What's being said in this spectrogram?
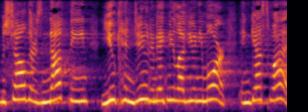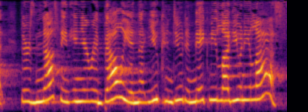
Michelle, there's nothing you can do to make me love you anymore. And guess what? There's nothing in your rebellion that you can do to make me love you any less.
